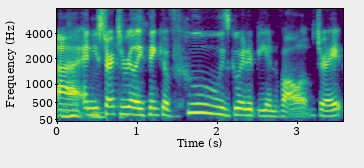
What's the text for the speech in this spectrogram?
uh, mm-hmm. and you start to really think of who is going to be involved, right?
